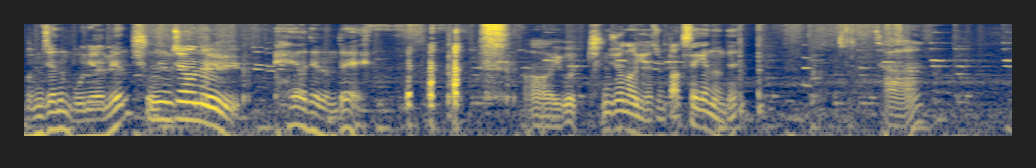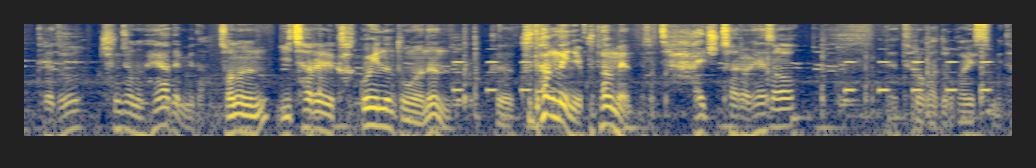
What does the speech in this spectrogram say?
문제는 뭐냐면 충전을 해야 되는데 아 이거 충전하기가 좀 빡세겠는데 자 그래도 충전은 해야 됩니다 저는 이 차를 갖고 있는 동안은 그 쿠팡맨이에요 쿠팡맨 그래서 잘 주차를 해서 네, 들어가도록 하겠습니다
